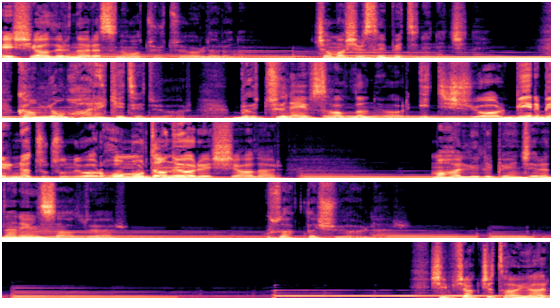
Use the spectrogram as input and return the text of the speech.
Eşyaların arasına oturtuyorlar onu. Çamaşır sepetinin içine. Kamyon hareket ediyor. Bütün ev sallanıyor, itişiyor, birbirine tutunuyor, homurdanıyor eşyalar. Mahalleli pencereden el sallıyor. Uzaklaşıyorlar. Şipşakçı Tayyar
